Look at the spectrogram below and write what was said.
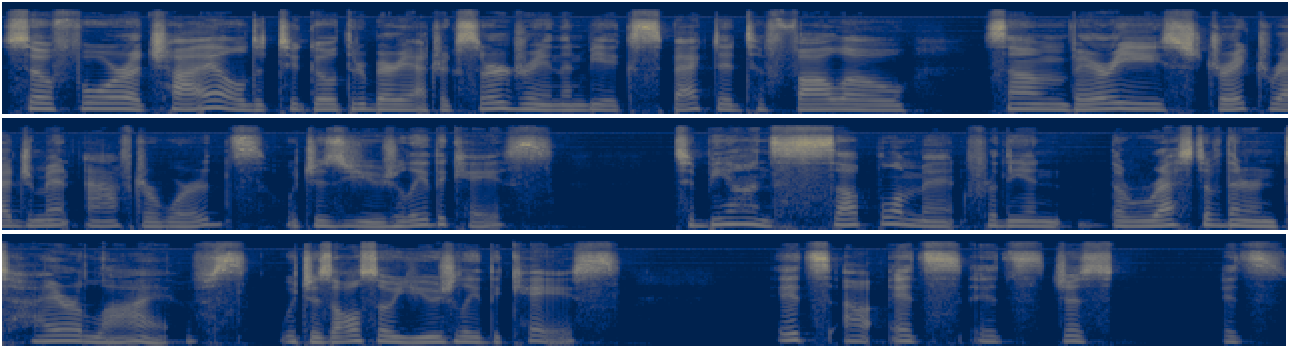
So, for a child to go through bariatric surgery and then be expected to follow some very strict regimen afterwards, which is usually the case, to be on supplement for the the rest of their entire lives, which is also usually the case, it's uh, it's it's just it's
